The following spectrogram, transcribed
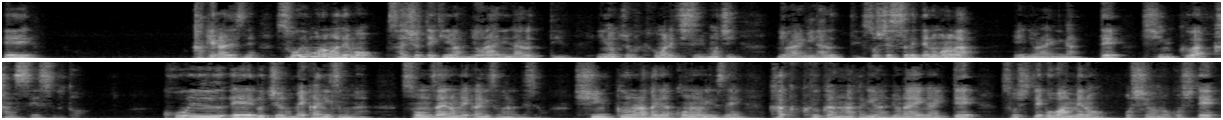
えーかけらですね。そういうものまでも最終的には如来になるっていう命を吹き込まれ知性を持ち、如来になるっていう。そしてすべてのものが、え、如来になって、真空は完成すると。こういう、えー、宇宙のメカニズムが、存在のメカニズムがあるんですよ。真空の中にはこのようにですね、各空間の中には如来がいて、そして5番目の推しを残して、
